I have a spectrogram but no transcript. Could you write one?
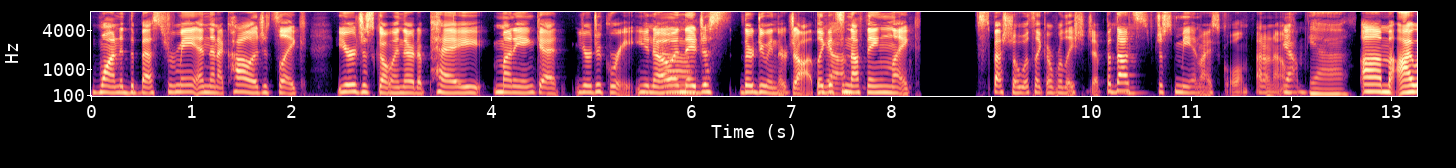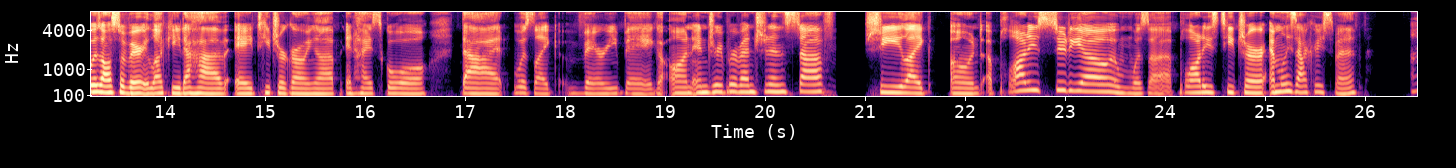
wanted the best for me and then at college it's like you're just going there to pay money and get your degree, you know, yeah. and they just they're doing their job. Like it's nothing like special with like a relationship. But that's just me and my school. I don't know. Yeah. Yeah. Um, I was also very lucky to have a teacher growing up in high school that was like very big on injury prevention and stuff. She like owned a Pilates studio and was a Pilates teacher, Emily Zachary Smith. Oh.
